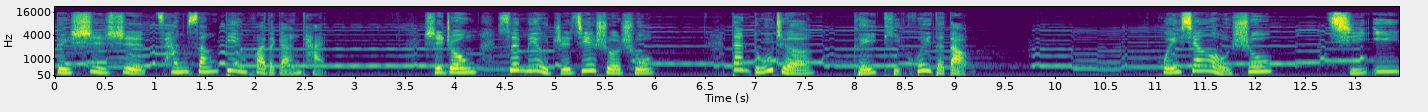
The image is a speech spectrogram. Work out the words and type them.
对世事沧桑变化的感慨。诗中虽没有直接说出，但读者可以体会得到。《回乡偶书·其一》，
